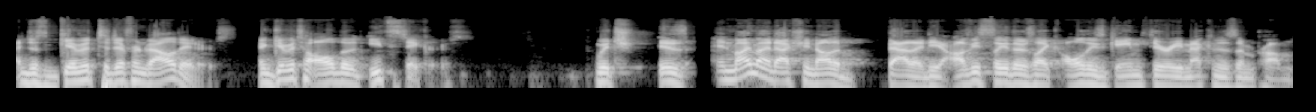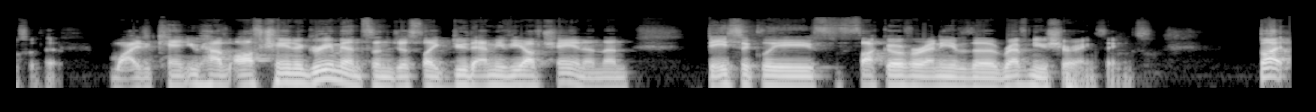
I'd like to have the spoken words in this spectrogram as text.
and just give it to different validators and give it to all the ETH stakers, which is, in my mind, actually not a bad idea. Obviously, there's like all these game theory mechanism problems with it. Why can't you have off chain agreements and just like do the MEV off chain and then basically fuck over any of the revenue sharing things? But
